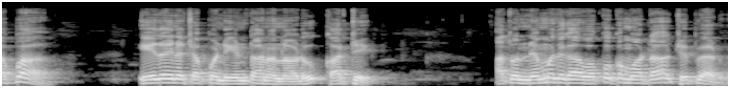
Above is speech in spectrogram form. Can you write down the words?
తప్ప ఏదైనా చెప్పండి వింటానన్నాడు కార్తీక్. అతను నెమ్మదిగా ఒక్కొక్క మాట చెప్పాడు.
